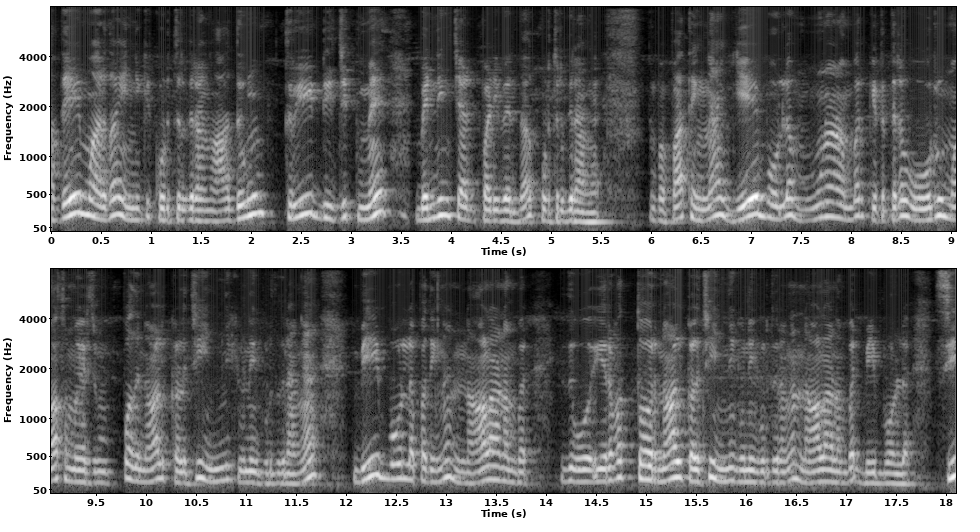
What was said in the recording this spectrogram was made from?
அதே மாதிரி தான் இன்றைக்கி கொடுத்துருக்குறாங்க. அதுவும் த்ரீ டிஜிட்டுமே பெண்டிங் சார்ட் படி தான் கொடுத்துருக்குறாங்க. இப்போ பார்த்தீங்கன்னா ஏ போர்டில் மூணாம் நம்பர் கிட்டத்தட்ட ஒரு மாதம் ஆயிடுச்சு முப்பது நாள் கழித்து இன்றைக்கி வினிங் கொடுத்துக்கிறாங்க. பி போர்டில் பார்த்தீங்கன்னா நாலாம் நம்பர் இது இருபத்தோரு நாள் கழித்து இன்றைக்கி வினிங் கொடுத்துருக்காங்க நாலாம் நம்பர் பி போர்டில் சி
